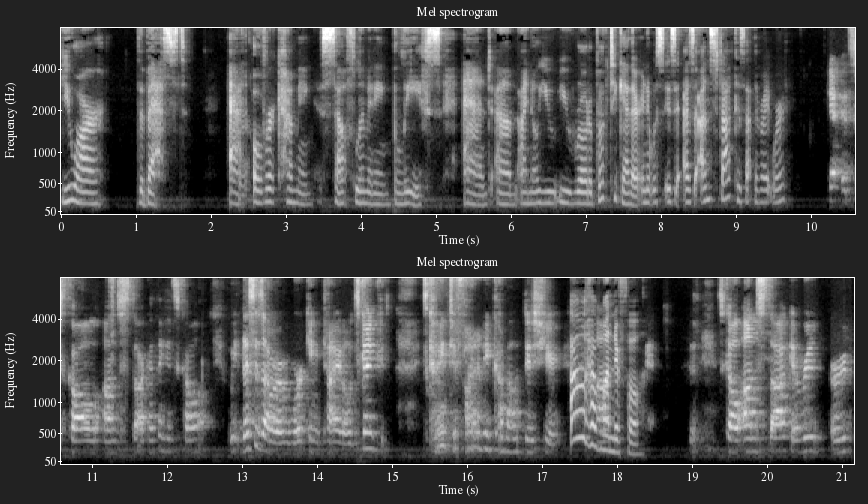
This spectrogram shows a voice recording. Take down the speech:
you are the best at overcoming self-limiting beliefs. And um, I know you you wrote a book together, and it was is it as unstuck? Is that the right word? Yeah, it's called Unstuck. I think it's called. We, this is our working title. It's going to it's going to finally come out this year. Oh, how um, wonderful! It's called Unstuck, a, re, a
